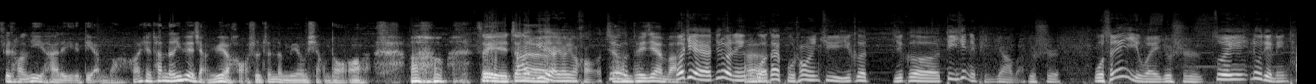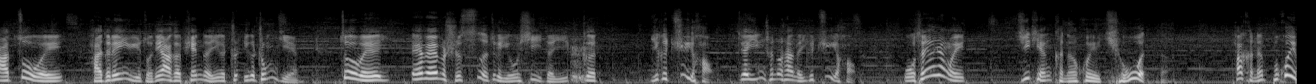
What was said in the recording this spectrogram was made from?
非常厉害的一个点吧，而且他能越讲越好，是真的没有想到啊啊，所以真的越讲越好，这很推荐吧。而且六点零，我再补充一句一个一个定性的评价吧，就是我曾经以为，就是作为六点零，它作为海德林与佐迪亚克篇的一个一个终结，作为 FF 十四这个游戏的一个一个句号，在一定程度上的一个句号，我曾经认为。吉田可能会求稳的，他可能不会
